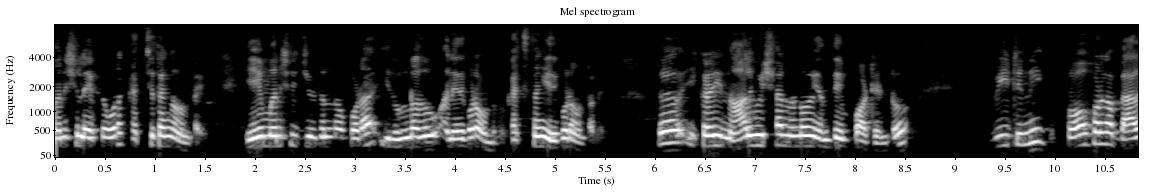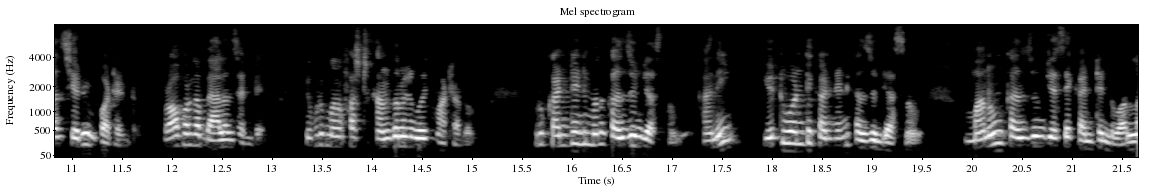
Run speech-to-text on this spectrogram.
మనిషి లైఫ్లో కూడా ఖచ్చితంగా ఉంటాయి. ఏ మనిషి జీవితంలో కూడా ఇది ఉండదు అనేది కూడా ఉండదు. ఖచ్చితంగా ఇది కూడా ఉంటుంది. సో ఇక్కడ ఈ నాలుగు విషయాలు ఉండడం ఎంత ఇంపార్టెంటో వీటిని ప్రాపర్గా బ్యాలెన్స్ చేయడం ఇంపార్టెంట్ ప్రాపర్గా బ్యాలెన్స్ అంటే ఇప్పుడు మనం ఫస్ట్ కన్సంప్షన్ గురించి మాట్లాడదాం. ఇప్పుడు కంటెంట్ మనం కన్జ్యూమ్ చేస్తాం. కానీ ఎటువంటి కంటెంట్ కన్జ్యూమ్ చేస్తున్నాం? మనం కన్జ్యూమ్ చేసే కంటెంట్ వల్ల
